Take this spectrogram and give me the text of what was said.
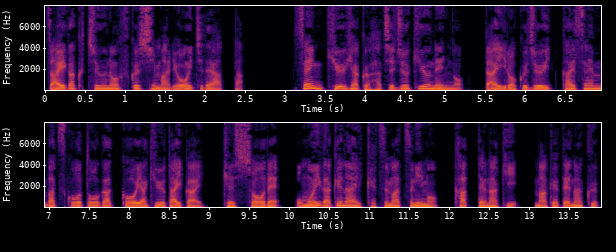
在学中の福島良一であった。1989年の第61回選抜高等学校野球大会決勝で思いがけない結末にも勝って泣き、負けて泣く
